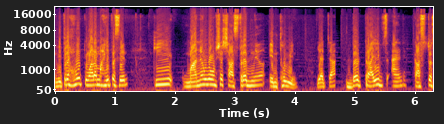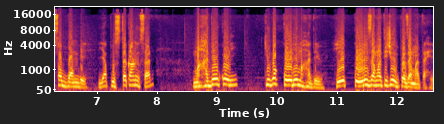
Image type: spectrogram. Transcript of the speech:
मित्र हो तुम्हाला माहीत असेल की मानववंशशास्त्रज्ञ एन्थोविन याच्या the tribes and castes of Bombay या पुस्तकानुसार महादेव कोळी किंवा कोळी महादेव ही एक कोळी जमातीची उपजमात आहे.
